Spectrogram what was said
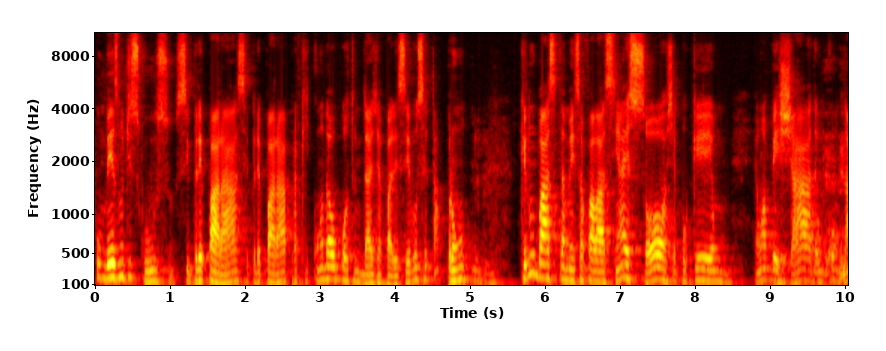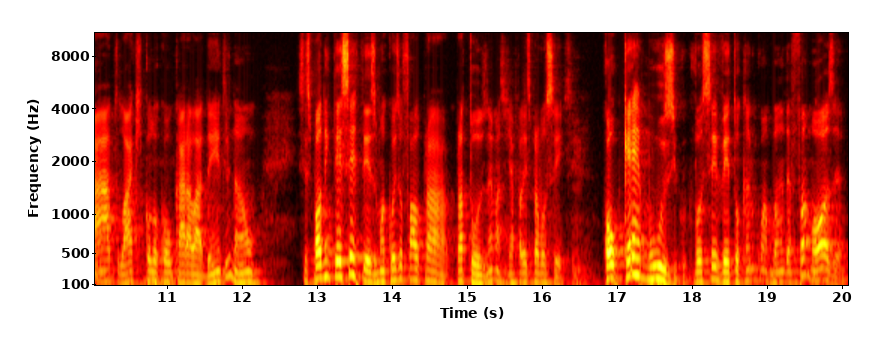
o mesmo discurso. Se preparar, se preparar para que quando a oportunidade aparecer, você tá pronto. Porque não basta também só falar assim, ah, é sorte, é porque é, um- é uma peixada, é um contato lá que colocou o cara lá dentro. Não. Vocês podem ter certeza, uma coisa eu falo pra pra todos, né, Mas já falei isso pra você. Qualquer músico que você vê tocando com uma banda famosa,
